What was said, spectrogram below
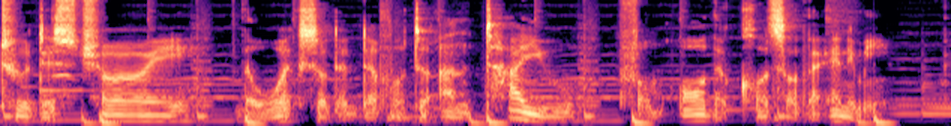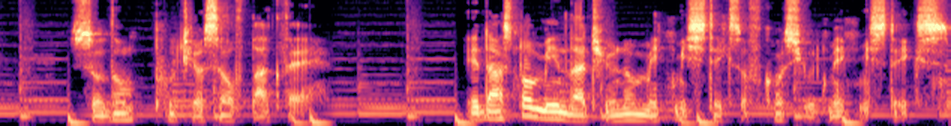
to destroy the works of the devil, to untie you from all the cords of the enemy. So don't put yourself back there. It does not mean that you don't make mistakes. Of course, you would make mistakes,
